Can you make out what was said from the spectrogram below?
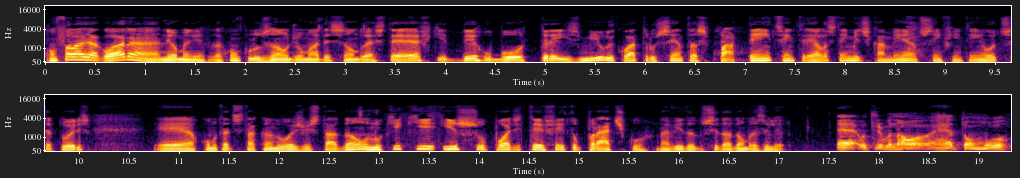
Vamos falar agora, Neumann, da conclusão de uma decisão do STF que derrubou 3.400 patentes, entre elas tem medicamentos, enfim, tem outros setores, é, como está destacando hoje o Estadão. No que, que isso pode ter feito prático na vida do cidadão brasileiro? É, o tribunal retomou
